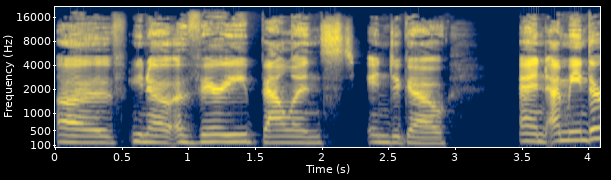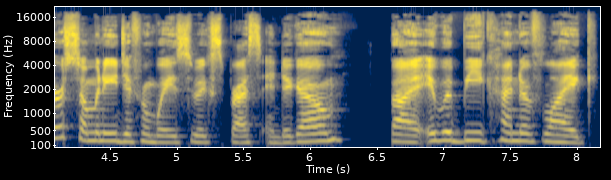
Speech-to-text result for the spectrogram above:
of, you know, a very balanced indigo. And I mean, there are so many different ways to express indigo, but it would be kind of like,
